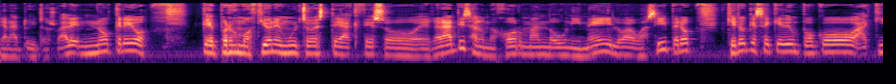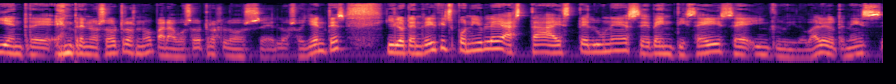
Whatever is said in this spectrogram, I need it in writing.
gratuitos, ¿vale? No creo que promocione mucho este acceso eh, gratis, a lo mejor mando un email o algo así, pero quiero que se quede un poco aquí entre, entre nosotros, ¿no? Para vosotros los, eh, los oyentes y lo tendréis disponible hasta este lunes 26 eh, incluido, ¿vale? Lo tenéis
